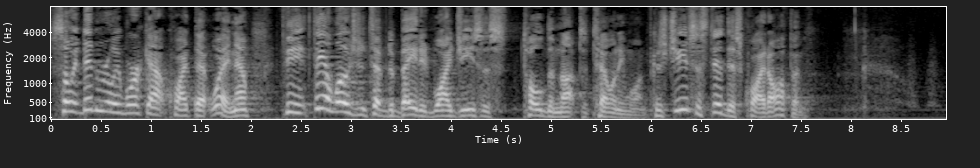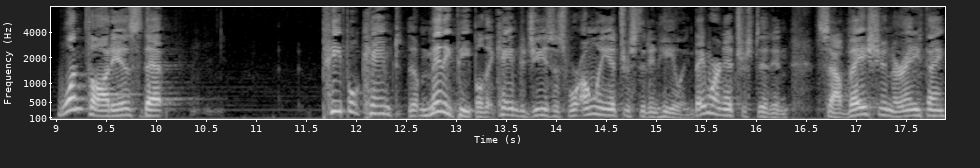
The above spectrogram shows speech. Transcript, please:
So it didn't really work out quite that way. Now, the theologians have debated why Jesus told them not to tell anyone, because Jesus did this quite often. One thought is that people came to, many people that came to Jesus were only interested in healing. They weren't interested in salvation or anything.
